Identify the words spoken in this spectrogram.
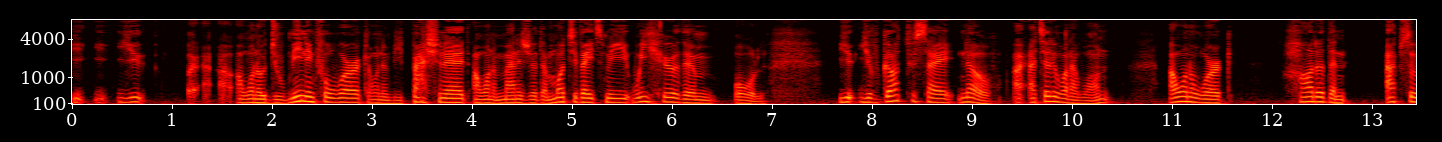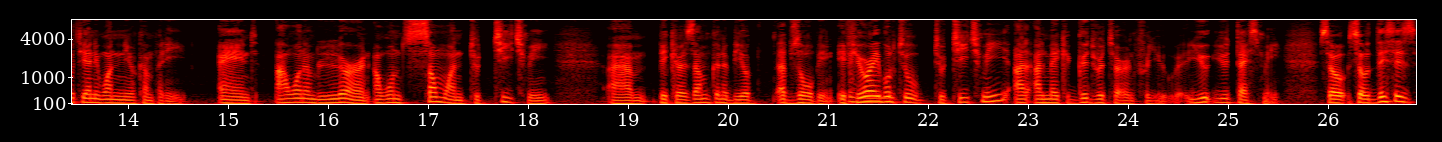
y- y- you, I, I want to do meaningful work. I want to be passionate. I want a manager that motivates me. We hear them all. You, you've got to say, no, I, I tell you what I want. I want to work harder than absolutely anyone in your company. And I want to learn. I want someone to teach me um, because I'm going to be ab- absorbing. If you're able to to teach me, I'll, I'll make a good return for you. You you test me. So so this is,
